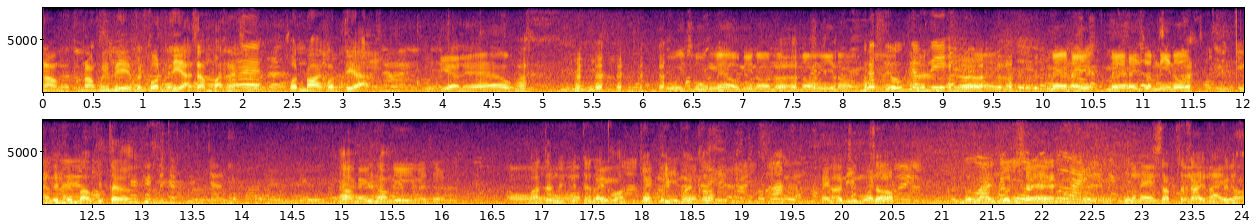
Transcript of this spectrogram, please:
น้องน้องไม่มีเป็นคนเตี้ยซ้ำบัดเลยเออ คนน้อยคนเตี้ยโอ้เตี้ยแล้วโอ้ยสูงแล้วนี่เนาะน้องน้องนี่เนาะเพื่อสูงเท่านี้ เออแม่ให้แม่ให้ซ้ำนี่เนาะอันนี้เป็นบ่าวพีเตอร์ ครับให้พี่น้องซ้ำนี่ว่าซั่นเอมาทางนี้ก็จะได้ขอจบคลิปไว้ก่อนให้ถ้าคนนี้ชื่นม่วนชอบกดไลค์กดแชร์กดซับสไครต์น้องพี่น้อง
